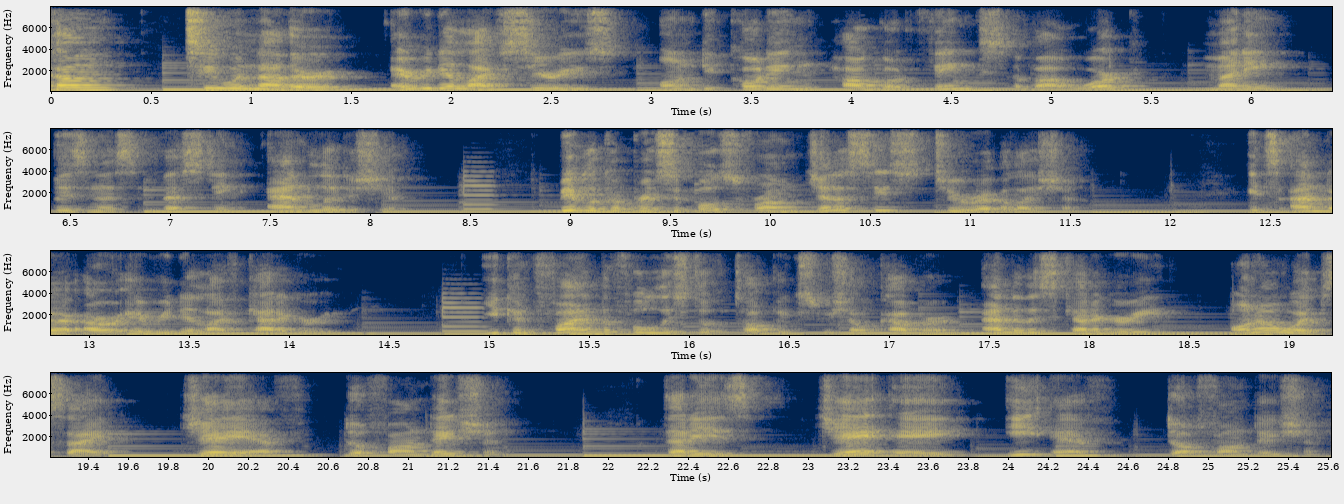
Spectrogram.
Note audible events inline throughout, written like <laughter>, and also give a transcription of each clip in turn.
Welcome to another Everyday Life series on decoding how God thinks about work, money, business, investing, and leadership. Biblical principles from Genesis to Revelation. It's under our Everyday Life category. You can find the full list of topics we shall cover under this category on our website, jaef.foundation. That is J A E F Foundation.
